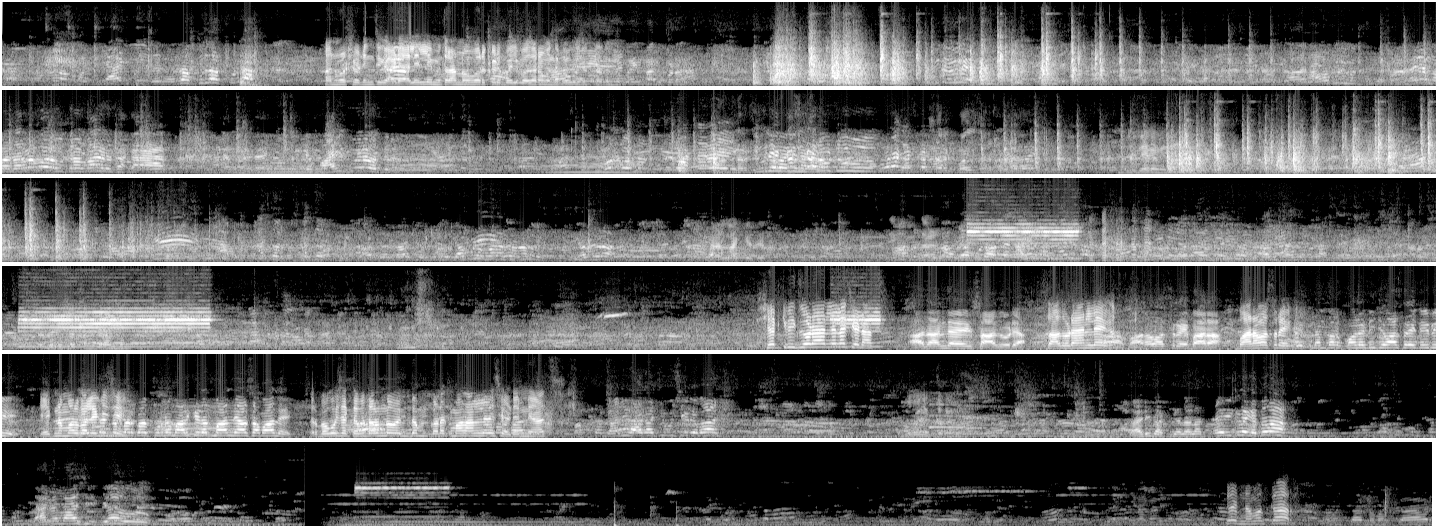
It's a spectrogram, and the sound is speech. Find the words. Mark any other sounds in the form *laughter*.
अनवर शेडींची गाडी आलेली मित्रांनो वरकडे बैल बाजारामध्ये बघू शकता तुम्ही. दिले का मित्रांनो बघू शकता मित्रांनो शेट किती जोडा आणलेला शेटात आज आणले आहे सहा जोड्या सहा जोड्या आणल्या आहे हा, बारा वासर आहे बारा. का बारा वाजता आहे एक नंबर क्वालिटीचे वासर आहे ते बी? एक नंबर एक क्वालिटीचे नंबर पूर्ण मार्केटात माल नाही असा माल आहे. तर बघू शकता मित्रांनो एकदम कडक माल आणलेला शेट यांनी आज. फक्त गाडी लागायची उशीर आहे बस. बघू शकता. गाडी लाग ए, इकडे घेतो ना. लागायला अशी घ्या नमस्कार. नमस्कार नमस्कार.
